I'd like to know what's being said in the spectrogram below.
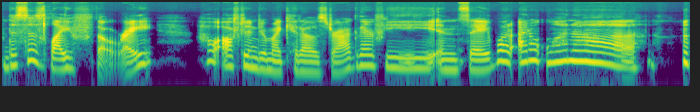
This is life, though, right? How often do my kiddos drag their feet and say, What? I don't wanna?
